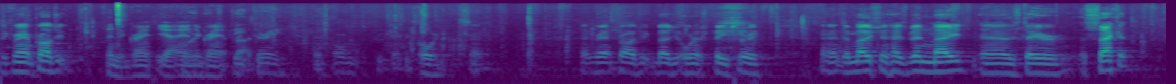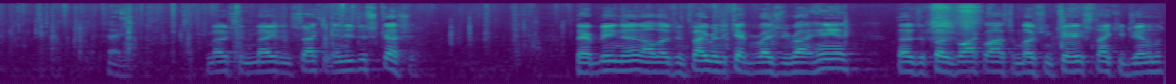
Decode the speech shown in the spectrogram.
The grant project. in the grant, yeah, and the grant P project. three. Ordinance. That grant project budget ordinance P three. Uh, the motion has been made. Uh, is there a second? Second. Motion made and second. Any discussion? There being none, all those in favor indicate by raising your right hand. Those opposed likewise, the motion carries. Thank you, gentlemen.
